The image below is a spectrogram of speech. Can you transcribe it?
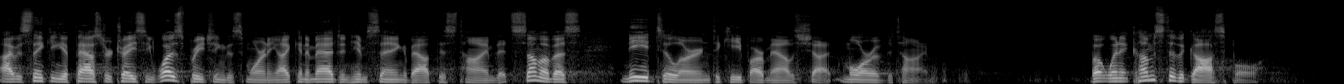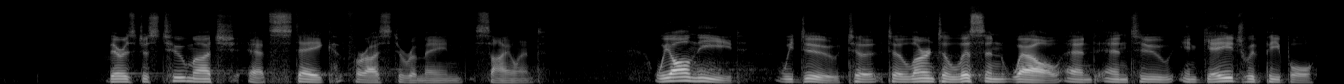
I was thinking if Pastor Tracy was preaching this morning, I can imagine him saying about this time that some of us need to learn to keep our mouths shut more of the time. But when it comes to the gospel, there is just too much at stake for us to remain silent. We all need, we do, to, to learn to listen well and, and to engage with people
